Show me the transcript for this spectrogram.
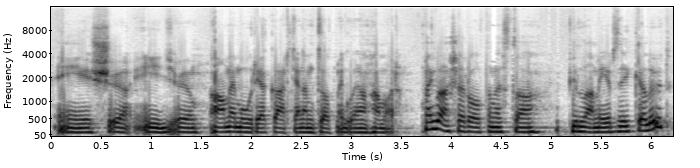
és így a memóriakártya nem tört meg olyan hamar. Megvásároltam ezt a villámérzékelőt,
